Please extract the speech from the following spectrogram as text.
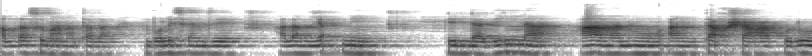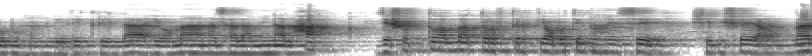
আল্লাহ সুবাহ তালা বলেছেন যে, আলাম ইয়াকনি আন যে সত্য আল্লাহর তরফ থেকে অবতীর্ণ হয়েছে, সে বিষয়ে আল্লাহর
